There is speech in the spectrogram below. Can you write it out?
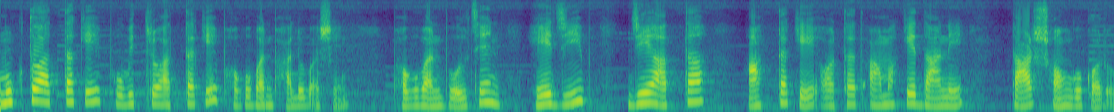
মুক্ত আত্মাকে, পবিত্র আত্মাকে ভগবান ভালোবাসেন। ভগবান বলছেন, হে জীব, যে আত্মা আত্মাকে, অর্থাৎ আমাকে দানে, তার সঙ্গ করো।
